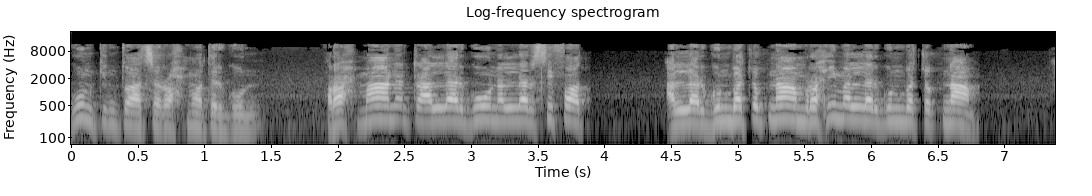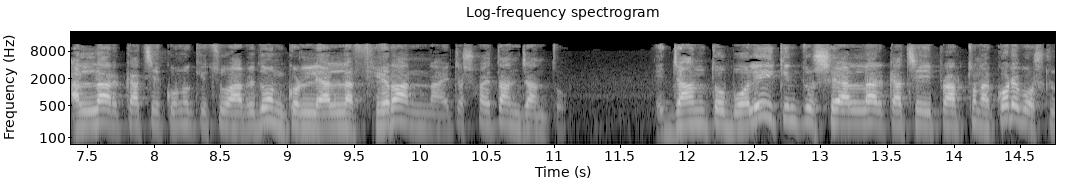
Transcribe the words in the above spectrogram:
গুণ কিন্তু আছে রহমতের গুণ। রহমান একটা আল্লাহর গুণ, আল্লাহর সিফত। আল্লাহর গুণবাচক নাম, রহিম আল্লাহর গুণবাচক নাম। আল্লাহর কাছে কোনো কিছু আবেদন করলে আল্লাহ ফেরান না, এটা শয়তান জানতো। জানতো বলেই কিন্তু সে আল্লাহর কাছে এই প্রার্থনা করে বসল।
